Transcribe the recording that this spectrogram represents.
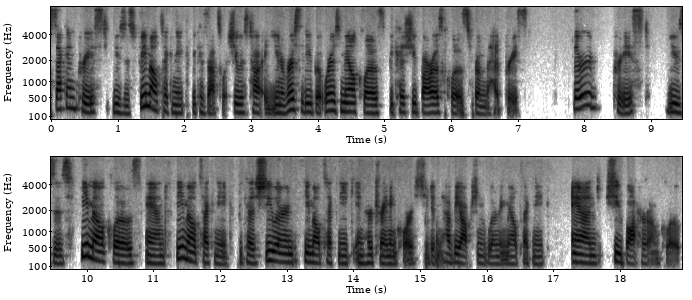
Second priest uses female technique because that's what she was taught at university, but wears male clothes because she borrows clothes from the head priest. Third priest uses female clothes and female technique because she learned female technique in her training course. She didn't have the option of learning male technique and she bought her own clothes.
